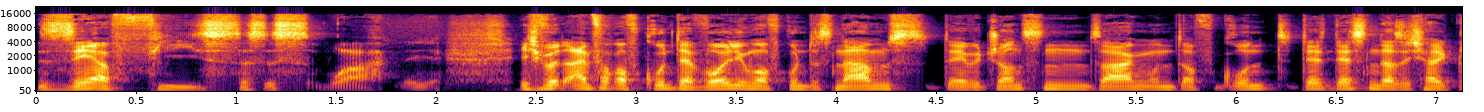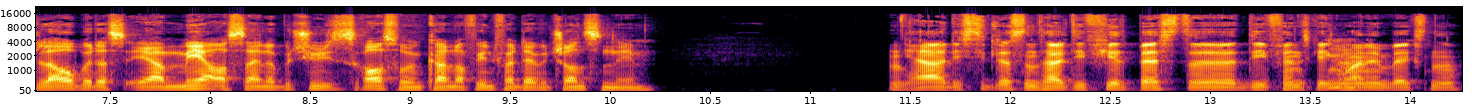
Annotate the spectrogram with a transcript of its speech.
sehr fies. Das ist, boah. Ich würde einfach aufgrund der Volume, aufgrund des Namens David Johnson sagen und aufgrund de dessen, dass ich halt glaube, dass er mehr aus seinen Opportunities rausholen kann, auf jeden Fall David Johnson nehmen. Ja, die Steelers sind halt die viertbeste Defense gegen Ja. Running Backs, ne?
